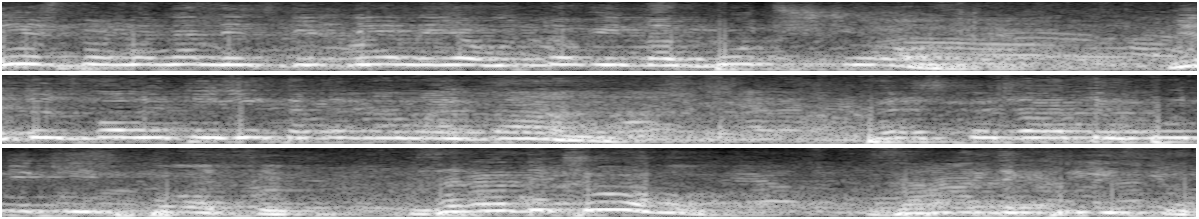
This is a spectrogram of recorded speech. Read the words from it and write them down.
Лиш би мене не звільнили, я готовий на будь-що. Не дозволити їхати на Майдан, перешкоджати в будь-який спосіб. Заради чого? Заради крісла.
